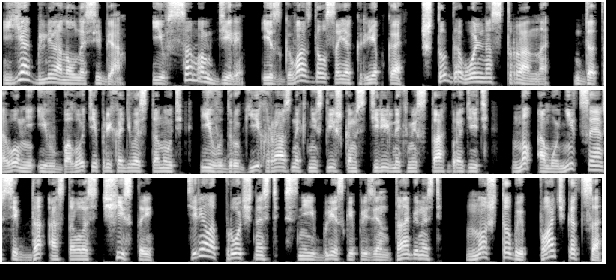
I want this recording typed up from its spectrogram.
Я глянул на себя. И в самом деле, изгваздался я крепко, что довольно странно. До того мне и в болоте приходилось тонуть, и в других разных не слишком стерильных местах бродить, но амуниция всегда оставалась чистой, теряла прочность, с ней блеск и презентабельность, но чтобы пачкаться,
